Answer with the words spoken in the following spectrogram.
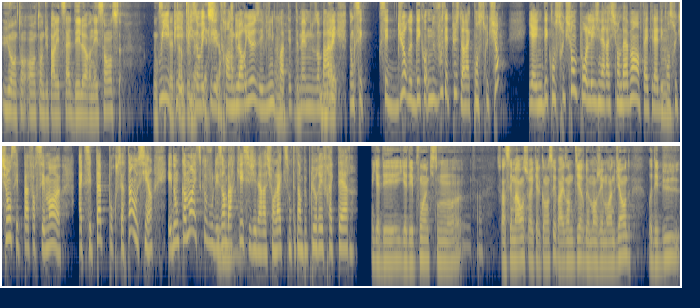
eu entendu parler de ça dès leur naissance. Donc oui, et puis, et puis ils ont vécu les 30 glorieuses. Evelyne pourra peut-être même nous en parler. Donc c'est c'est dur de déconstruire. Vous êtes plus dans la construction. Il y a une déconstruction pour les générations d'avant, en fait. Et la mm. déconstruction, c'est pas forcément euh, acceptable pour certains aussi. Hein. Et donc, comment est-ce que vous les embarquez, ces générations-là, qui sont peut-être un peu plus réfractaires? Il y, a des, il y a des points qui sont, euh, sont assez marrants sur lesquels commencer. Par exemple, dire de manger moins de viande au début,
